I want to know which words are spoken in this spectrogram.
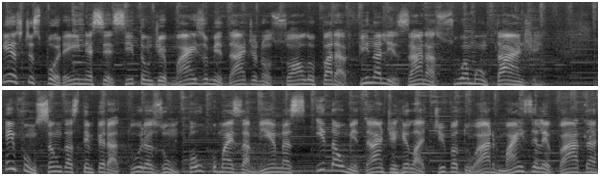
Estes, porém, necessitam de mais umidade no solo para finalizar a sua montagem. Em função das temperaturas um pouco mais amenas e da umidade relativa do ar mais elevada,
